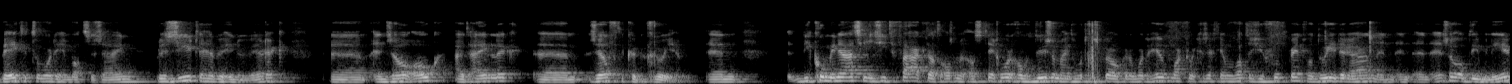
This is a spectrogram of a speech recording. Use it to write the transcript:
beter te worden in wat ze zijn, plezier te hebben in hun werk. Um, en zo ook uiteindelijk um, zelf te kunnen groeien. En die combinatie, je ziet vaak dat als, als tegenwoordig over duurzaamheid wordt gesproken, dan wordt heel makkelijk gezegd, ja, maar wat is je footprint, wat doe je eraan en, en, en, en zo op die manier.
